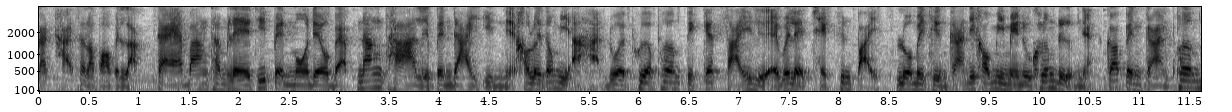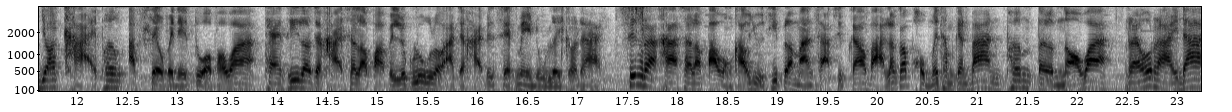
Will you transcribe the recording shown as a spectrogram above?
กัสขายซาลาเปาเป็นหลัก แต่บางทำเลที่เป็นโมเดลแบบนั่งทานหรือเป็นไดอินเนี่ยเขาเลยต้องมีอาหารด้วยเพื่อเพิ่มติ c เก็ตไซส์หรือ average check ขึ้นไป รวมไปถึงการที่เขามีเมนูเครื่องดื่มเนี่ยก็เป็นการเพิ่มยอดขายเพิ่มอัพเซลไปในตัว เพราะว่าแทนที่เราจะขายซาลาเปาเป็นลูกๆ เราอาจจะขายเป็นเซตเมนูเลยก็ได้ ซึ่งราคาซาลาเปาของเขาอยู่ที่ประมาณ 39 บาท แล้วก็ผมไปทำกันบ้านเพิ่มเติมเนาะว่า แล้วรายได้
